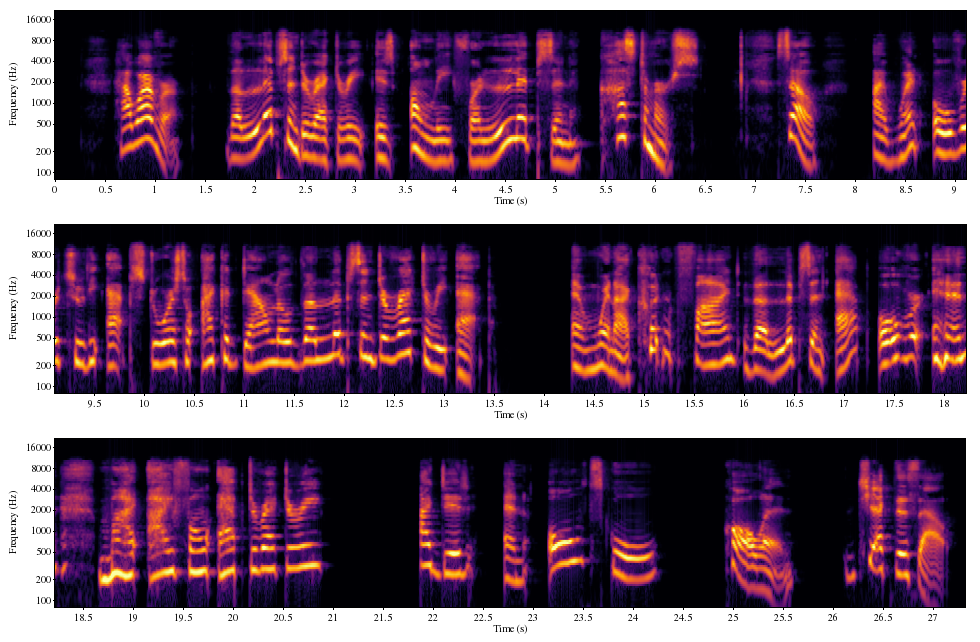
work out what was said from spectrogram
However, the Libsyn directory is only for Libsyn customers. So I went over to the app store so I could download the Libsyn directory app. And when I couldn't find the Libsyn app over in my iPhone app directory, I did an old school call in. Check this out.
